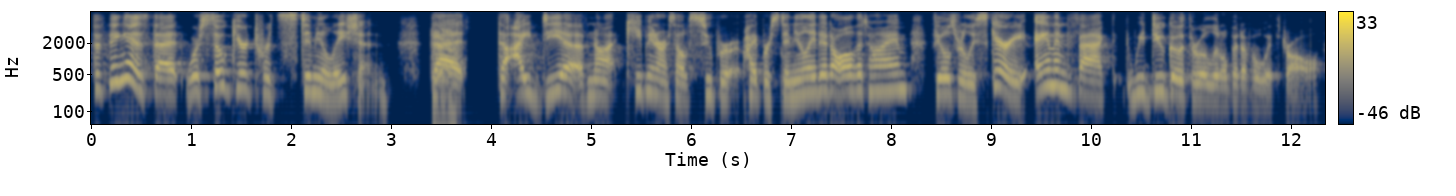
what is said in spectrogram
The thing is that we're so geared towards stimulation that the idea of not keeping ourselves super hyper stimulated all the time feels really scary. And in fact, we do go through a little bit of a withdrawal.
